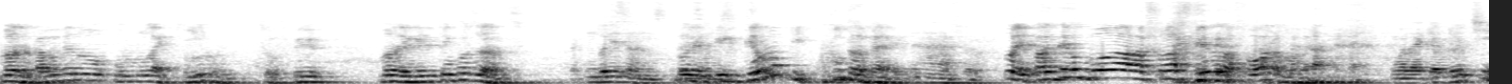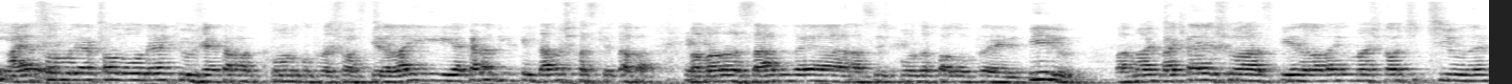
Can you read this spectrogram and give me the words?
Mano, eu tava vendo o molequinho, seu filho. Mano, ele tem quantos anos? Tá com dois anos. Dois ele, anos. ele tem uma picuda, velho. Ah. Mano, ele quase derrubou a churrasqueira lá fora, mano. O moleque é brutinho. Aí a sua mulher falou, né, que o Jé tava tomando conta da churrasqueira lá e a cada bica que ele dava, a churrasqueira tava, tava balançada, daí a, a sua esposa falou pra ele, filho, vai, vai cair a churrasqueira lá, vai machucar o titio, né?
